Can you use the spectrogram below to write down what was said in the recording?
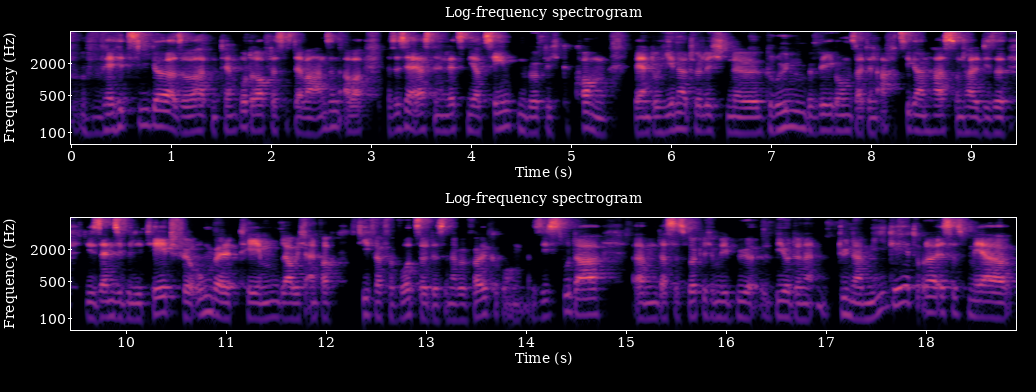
Weltsieger, also hat ein Tempo drauf, das ist der Wahnsinn, aber das ist ja erst in den letzten Jahrzehnten wirklich gekommen, während du hier natürlich eine grünen Bewegung seit den 80ern hast und halt diese die Sensibilität für Umweltthemen, glaube ich, einfach tiefer verwurzelt ist in der Bevölkerung. Siehst du da, ähm, dass es wirklich um die Biodynamie geht oder ist es mehr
